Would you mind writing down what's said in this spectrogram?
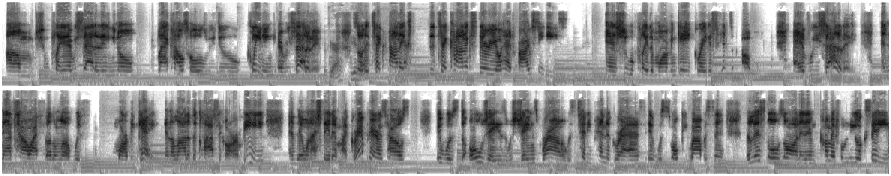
Um, she would play it every Saturday. You know, black households we do cleaning every Saturday. Yeah, yeah. So the Technics the Technics Stereo had five CDs, and she would play the Marvin Gaye Greatest Hits album every Saturday, and that's how I fell in love with Marvin Gaye and a lot of the classic R&B. And then when I stayed at my grandparents' house, it was the O'Jays, it was James Brown, it was Teddy Pendergrass, it was Smokey Robinson. The list goes on. And then coming from New York City,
